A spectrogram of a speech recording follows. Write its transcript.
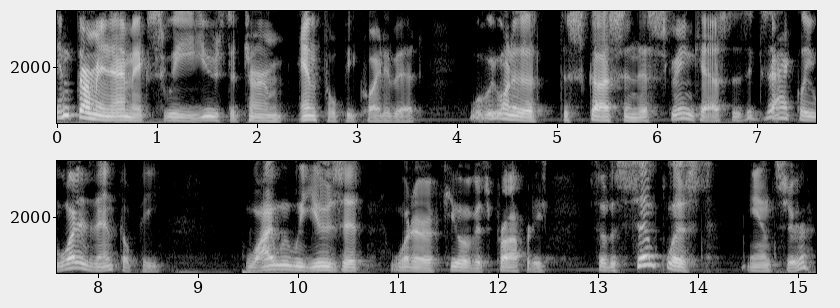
In thermodynamics, we use the term enthalpy quite a bit. What we want to discuss in this screencast is exactly what is enthalpy, why we would we use it, what are a few of its properties. So the simplest answer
